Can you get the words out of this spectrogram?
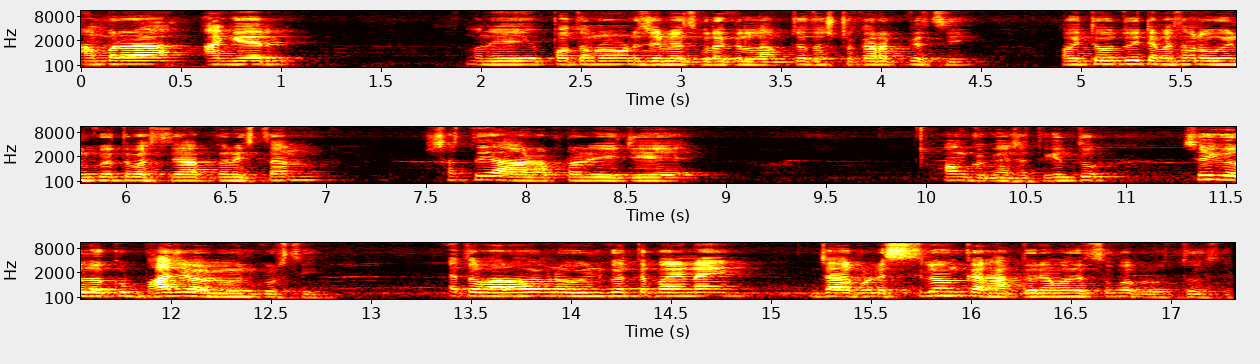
আমরা আগের মানে প্রথম রাউন্ডে যে ম্যাচগুলো খেললাম, যথেষ্ট খারাপ খেলছি। হয়তো দুইটা ম্যাচ আমরা উইন করতে পারছি আফগানিস্তান সাথে আর আপনার এই যে হংকংয়ের সাথে। কিন্তু সেইগুলো খুব বাজেভাবে উইন করছি। এত ভালোভাবে আমরা উইন করতে পারি নাই, যার ফলে শ্রীলঙ্কার হাত ধরে আমাদের সুপার উঠতে হচ্ছে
